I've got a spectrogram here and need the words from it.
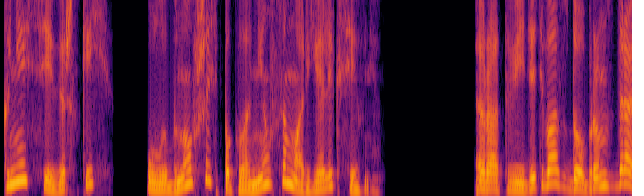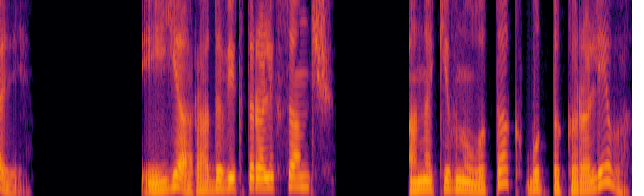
Князь Северский, улыбнувшись, поклонился Марье Алексеевне. «Рад видеть вас в добром здравии». «И я рада, Виктор Александрович», она кивнула так, будто королева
